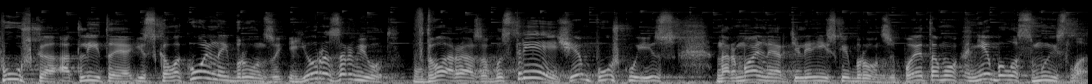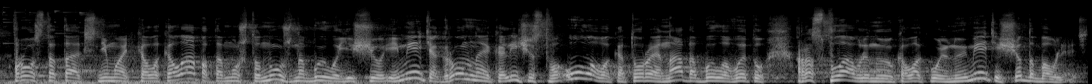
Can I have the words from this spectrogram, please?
Пушка, отлитая из колокольной бронзы, ее разорвет в два раза быстрее, чем пушку из нормальной артиллерийской бронзы. Поэтому не было смысла просто так снимать колокола, потому что нужно было еще иметь огромное количество олова, которое надо было в эту расплавленную колокольную медь еще добавлять.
